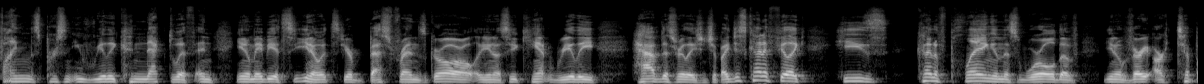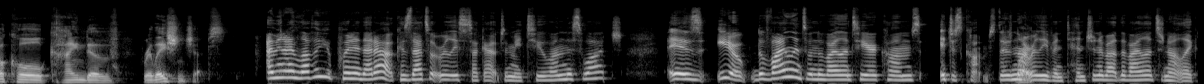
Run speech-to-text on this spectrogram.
finding this person you really connect with and you know maybe it's you know it's your best friend's girl you know so you can't really have this relationship i just kind of feel like he's kind of playing in this world of you know very archetypical kind of relationships I mean, I love that you pointed that out because that's what really stuck out to me too on this watch. Is you know the violence when the violence here comes, it just comes. There's not Right. really even tension about the violence. You're not like,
